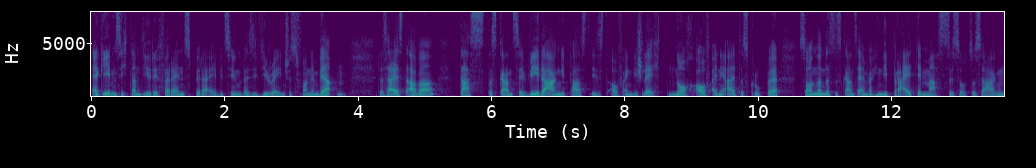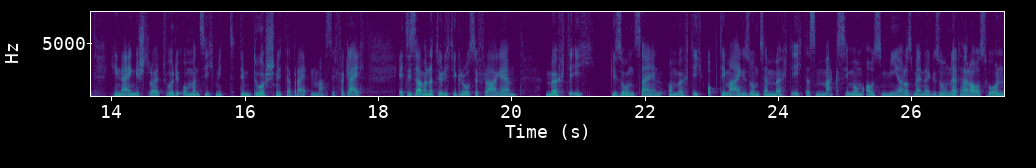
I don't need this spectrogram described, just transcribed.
ergeben sich dann die Referenzbereiche bzw. die Ranges von den Werten. Das heißt aber, dass das Ganze weder angepasst ist auf ein Geschlecht noch auf eine Altersgruppe, sondern dass das Ganze einfach in die breite Masse sozusagen hineingestreut wurde und man sich mit dem Durchschnitt der breiten Masse vergleicht. Jetzt ist aber natürlich die große Frage, möchte ich gesund sein und möchte ich optimal gesund sein, möchte ich das Maximum aus mir und aus meiner Gesundheit herausholen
